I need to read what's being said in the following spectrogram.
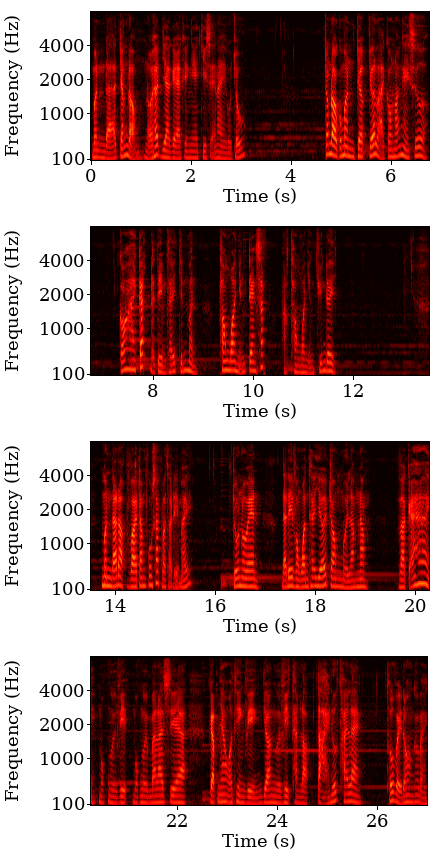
Mình đã chấn động, nổi hết da gà khi nghe chia sẻ này của chú. Trong đầu của mình chợt nhớ lại câu nói ngày xưa có hai cách để tìm thấy chính mình thông qua những trang sách hoặc thông qua những chuyến đi mình đã đọc vài trăm cuốn sách vào thời điểm ấy chú noel đã đi vòng quanh thế giới trong 15 năm và cả hai, một người Việt, một người Malaysia, gặp nhau ở thiền viện do người Việt thành lập tại nước Thái Lan. Thú vị đúng không các bạn?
